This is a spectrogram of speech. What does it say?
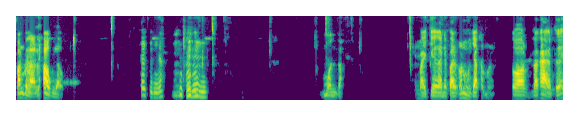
ฟังตลาดลาวไปแล้วเคยกินเนาะ อืมมวนก็ ไปเจอกันในป่าคนหูจักกันหมดก็ราคากันเต้ย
